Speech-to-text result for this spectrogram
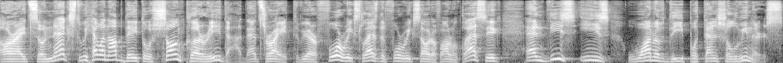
Alright, so next we have an update of Shaun Clarida. That's right, we are 4 weeks less than 4 weeks out of Arnold Classic, and this is one of the potential winners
